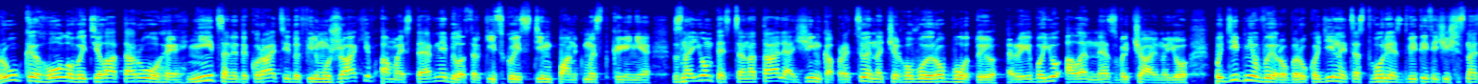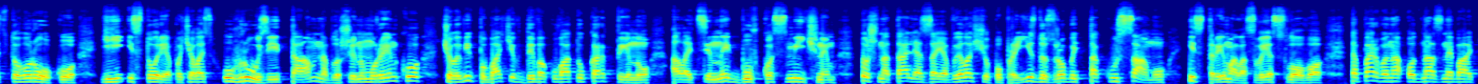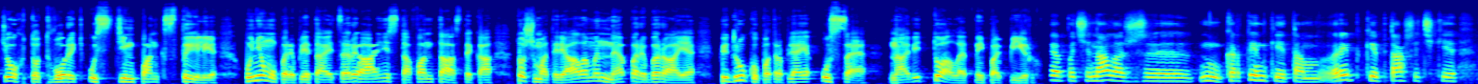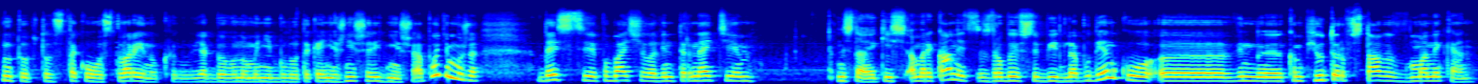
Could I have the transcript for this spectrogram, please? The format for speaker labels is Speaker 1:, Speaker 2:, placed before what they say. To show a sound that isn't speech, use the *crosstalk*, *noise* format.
Speaker 1: Руки, голови, тіла та роги. Ні, це не декорації до фільму жахів, а майстерня білоцерківської стімпанк мисткині. Знайомтесь, це Наталя. Жінка працює над черговою роботою рибою, але не звичайною. Подібні вироби рукодільниця створює з 2016 року. Її історія почалась у Грузії. Там, на блошиному ринку, чоловік побачив дивакувату картину, але цінник був космічним. Тож Наталя заявила, що по приїзду зробить таку саму і стримала своє слово. Тепер вона одна з небагатьох, хто творить у стімпанк стилі. У ньому переплітається реальність та фантастика, тож матеріалами не перебирає. Під руку потрапляє усе, навіть туалетний папір.
Speaker 2: Я починала ж е, ну, картинки, там рибки, пташечки, ну тобто з такого з тваринок, якби воно мені було таке ніжніше, рідніше. А потім уже десь побачила в інтернеті. Не знаю, якийсь американець зробив собі для будинку. Е, він е, комп'ютер вставив в манекен.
